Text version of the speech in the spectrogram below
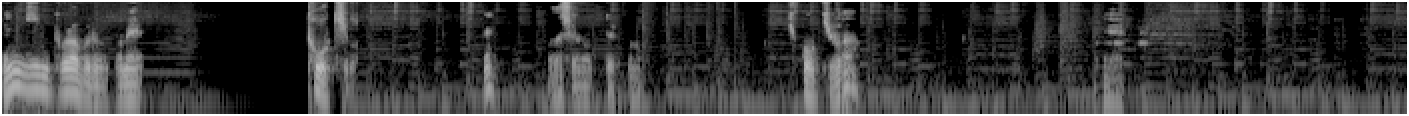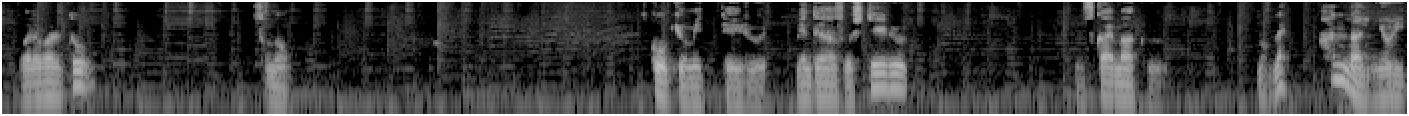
エンジントラブルのため、陶器は、ね、私が乗ってるこの飛行機は、えー、我々と、その行機を見ている、メンテナンスをしている、スカイマークのね、判断により、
